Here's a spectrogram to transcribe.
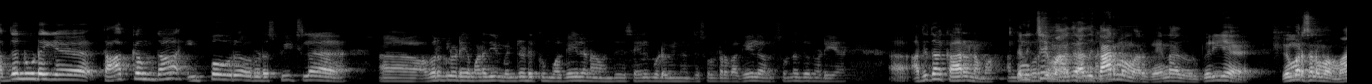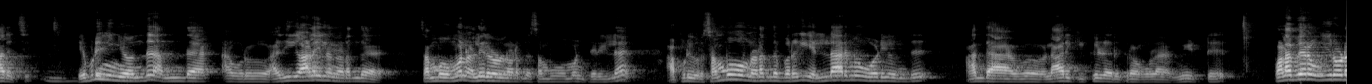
அதனுடைய தாக்கம் தான் இப்போ ஒரு அவரோட ஸ்பீச்சில் அவர்களுடைய மனதையும் வென்றெடுக்கும் வகையில் நான் வந்து செயல்படுவேன் வந்து சொல்கிற வகையில் அவர் சொன்னதனுடைய அதுதான் காரணமா? அந்த நிச்சயமா அது அது விமர்சனம் காரணமாக இருக்கும். ஏன்னா அது ஒரு பெரிய விமர்சனமாக மாறுச்சு. எப்படி நீங்கள் வந்து அந்த ஒரு அதிகாலையில் நடந்த சம்பவமோ நள்ளிரவில் நடந்த சம்பவமோன்னு தெரியல. அப்படி ஒரு சம்பவம் நடந்த பிறகு எல்லாருமே ஓடி வந்து அந்த லாரிக்கு கீழே இருக்கிறவங்கள மீட்டு பல பேரை உயிரோட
